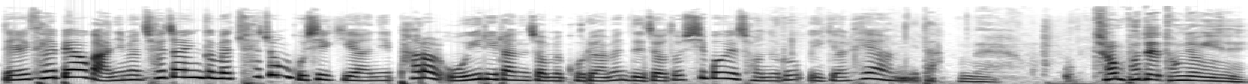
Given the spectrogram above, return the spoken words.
내일 새벽 아니면 최저임금의 최종 고시 기한이 8월 5일이라는 점을 고려하면 늦어도 15일 전후로 의결해야 합니다. 네. 트럼프 대통령이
